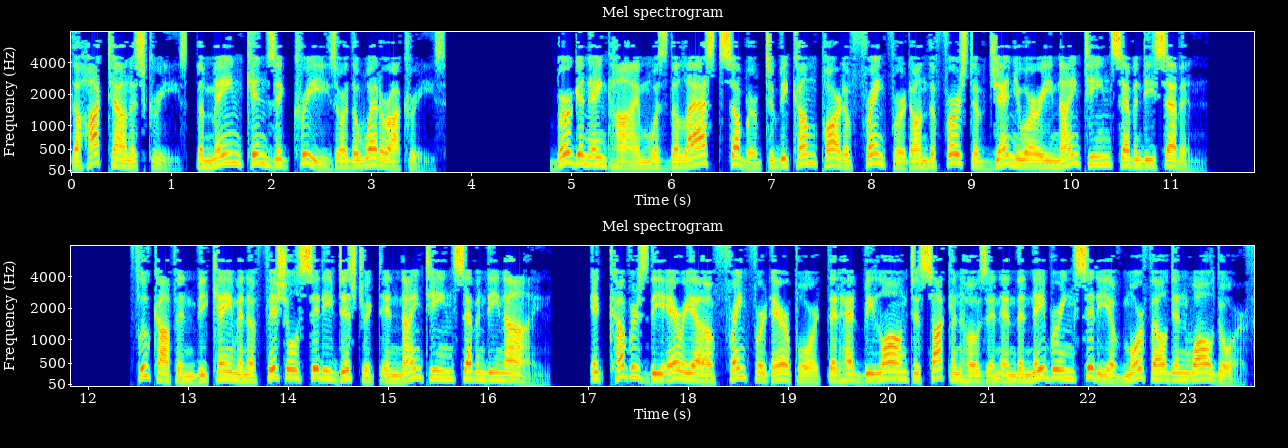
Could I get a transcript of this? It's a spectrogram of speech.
the Hochtaunus-Kreis, the Main-Kinzig-Kreis or the Wetterau-Kreis. Bergen-Enkheim was the last suburb to become part of Frankfurt on 1 January 1977. Flughafen became an official city district in 1979. It covers the area of Frankfurt Airport that had belonged to Sachsenhausen and the neighboring city of Mörfelden-Walldorf.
